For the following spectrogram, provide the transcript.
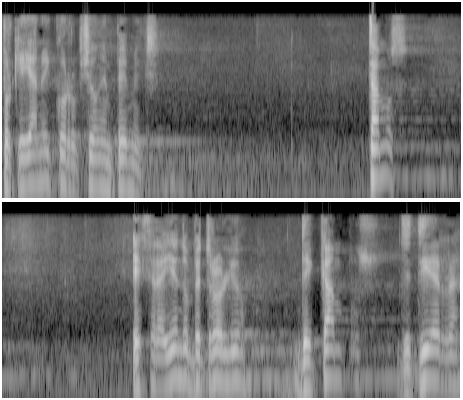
porque ya no hay corrupción en Pemex. Estamos extrayendo petróleo de campos, de tierra,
